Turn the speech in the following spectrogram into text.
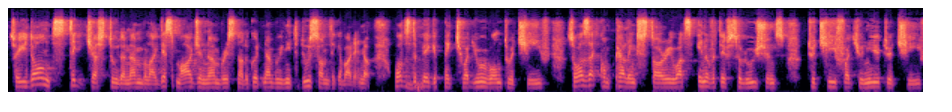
So you don't stick just to the number like this margin number is not a good number. We need to do something about it. No, what's mm-hmm. the bigger picture? What you want to achieve? So what's that compelling story? What's innovative solutions to achieve what you need to achieve?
